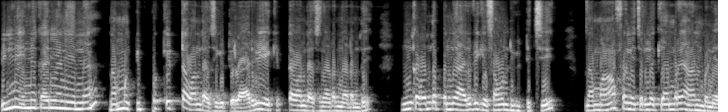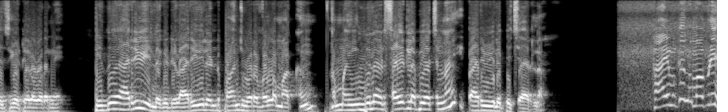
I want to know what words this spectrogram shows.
പിന്നെ என்ன காரியம் என்ன நம்ம இப்ப கிட்ட வந்தாச்சு கிட்டல அருவியை கிட்ட வந்தாச்சு நடந்து நடந்து இங்க வந்தப்ப இந்த அருவிக்கு சவுண்ட் கிட்டுச்சு நம்ம ஆஃப் பண்ணி வச்சிருந்த கேமரையை ஆன் பண்ணியாச்சு கேட்டல உடனே இது அருவி இல்ல கேட்டல அருவியில ரெண்டு பாஞ்சு போற வெள்ளமாக்கம் நம்ம இதுல சைட்ல போயாச்சுன்னா இப்ப அருவியில போய் சேரலாம் ஹாய் மக்கள் நம்ம அப்படி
